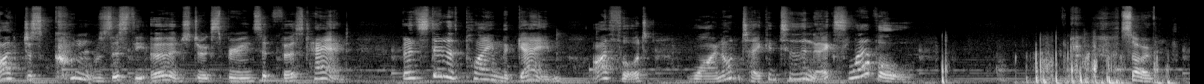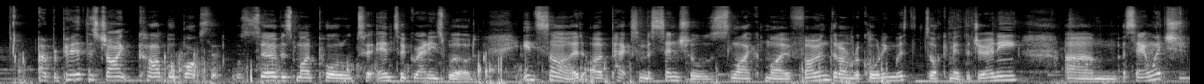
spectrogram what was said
I just couldn't resist the urge to experience it firsthand. But instead of playing the game, I thought, why not take it to the next level? So, I prepared this giant cardboard box that will serve as my portal to enter Granny's world. Inside, I packed some essentials like my phone that I'm recording with to document the journey, um, a sandwich,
